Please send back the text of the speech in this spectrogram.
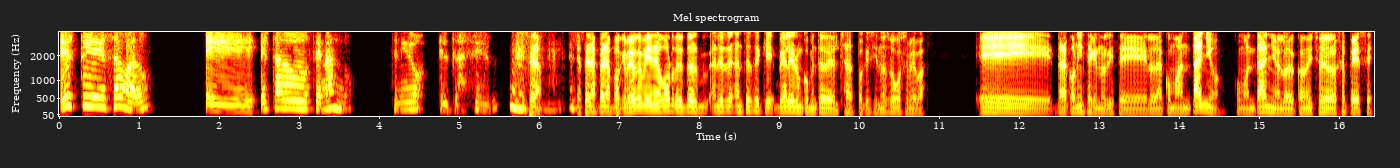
Este sábado eh, he estado cenando, he tenido el placer. Espera. Espera, espera, porque veo que viene gordo. Entonces, antes de, antes de que. Voy a leer un comentario del chat, porque si no, luego se me va. Eh, Draconice que nos dice lo de como antaño, como antaño, lo de cuando he dicho yo del GPS.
